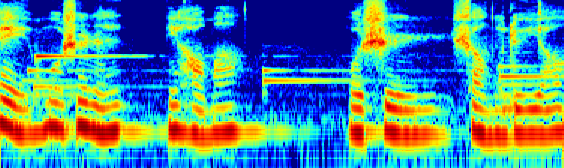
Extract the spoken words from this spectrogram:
嘿，陌生人，你好吗？我是少女绿妖。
